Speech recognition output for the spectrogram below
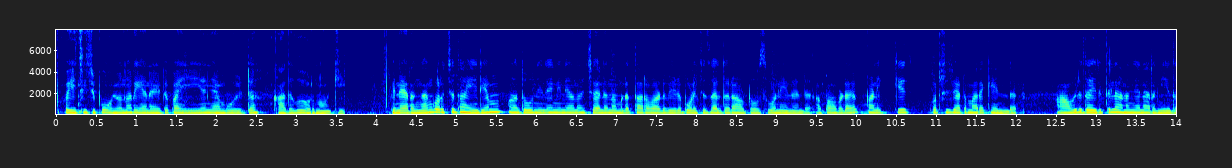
അപ്പോൾ ഈ ചേച്ചി പോയോ എന്നറിയാനായിട്ട് പയ്യെ ഞാൻ പോയിട്ട് കഥക് തുറന്നു നോക്കി. പിന്നെ ഇറങ്ങാൻ കുറച്ച് ധൈര്യം തോന്നിയത് എങ്ങനെയാണെന്ന് വെച്ചാൽ നമ്മുടെ തറവാട് വീട് പൊളിച്ച സ്ഥലത്ത് ഒരു ഔട്ട് ഹൗസ് പണിയുന്നുണ്ട്. അപ്പോൾ അവിടെ പണിക്ക് കുറച്ച് ചേട്ടന്മാരൊക്കെ ഉണ്ട്. ആ ഒരു ധൈര്യത്തിലാണ് ഞാൻ ഇറങ്ങിയത്.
